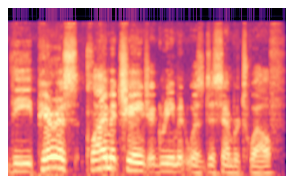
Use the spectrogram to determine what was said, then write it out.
The Paris Climate Change Agreement was December 12th.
